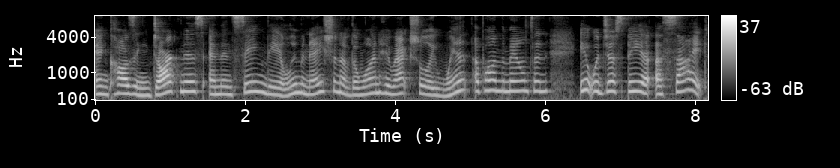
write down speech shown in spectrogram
and causing darkness, and then seeing the illumination of the one who actually went upon the mountain, it would just be a, a sight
